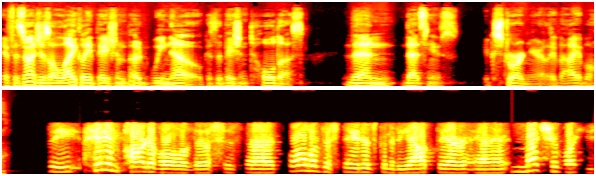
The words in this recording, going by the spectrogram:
If it's not just a likely patient, but we know because the patient told us, then that seems extraordinarily valuable. The hidden part of all of this is that all of this data is going to be out there, and much of what you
